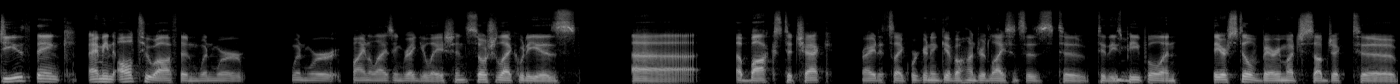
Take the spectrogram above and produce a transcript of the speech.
Do you think? I mean, all too often when we're when we're finalizing regulations, social equity is uh, a box to check, right? It's like we're going to give hundred licenses to to these mm-hmm. people, and they are still very much subject to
